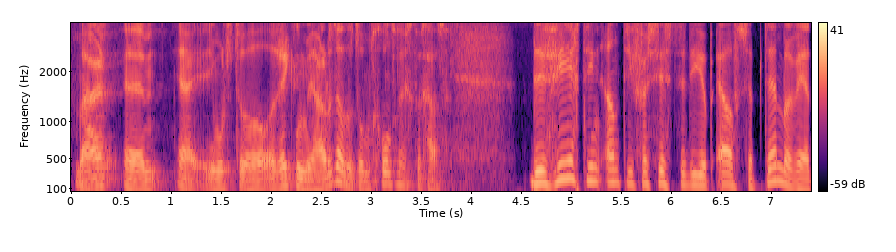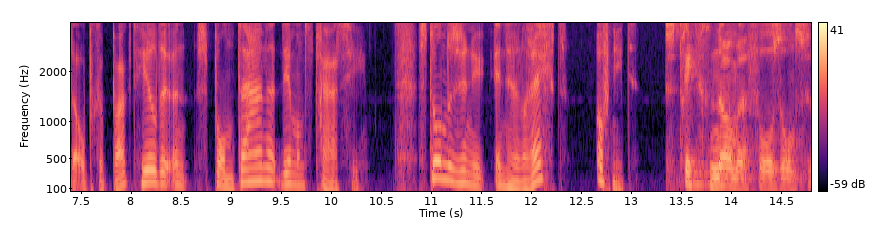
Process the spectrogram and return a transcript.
Maar ehm, ja, je moet er wel rekening mee houden dat het om grondrechten gaat. De veertien antifascisten die op 11 september werden opgepakt... hielden een spontane demonstratie. Stonden ze nu in hun recht of niet? Strikt genomen volgens ons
